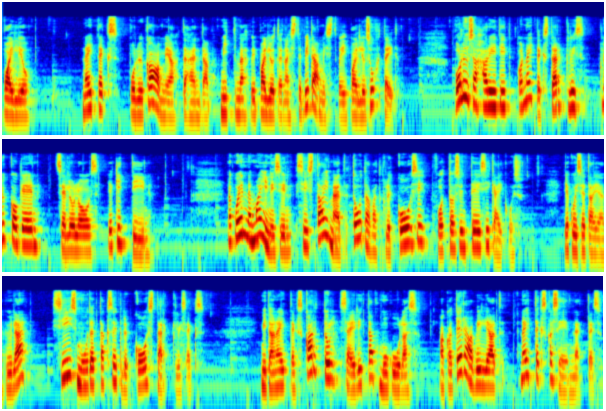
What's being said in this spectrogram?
palju. näiteks polügaamia tähendab mitme või paljude naiste pidamist või palju suhteid. polüsahariidid on näiteks tärklis, glükogeen, tselluloos ja kitiin. Nagu enne mainisin, siis taimed toodavad glükoosi fotosünteesi käigus ja kui seda jääb üle, siis muudetakse glükoos tärkliseks, mida näiteks kartul säilitab mugulas, aga teraviljad näiteks ka seemnetes.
